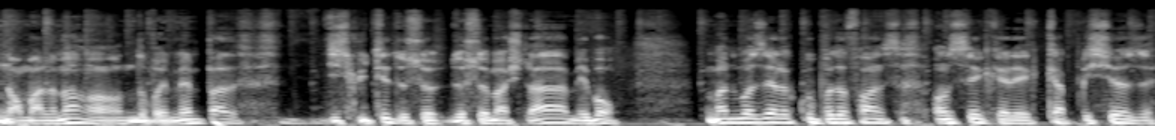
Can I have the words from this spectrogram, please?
Normalement, on ne devrait même pas discuter de ce, de ce match-là. Mais bon, Mademoiselle Coupe de France, on sait qu'elle est capricieuse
